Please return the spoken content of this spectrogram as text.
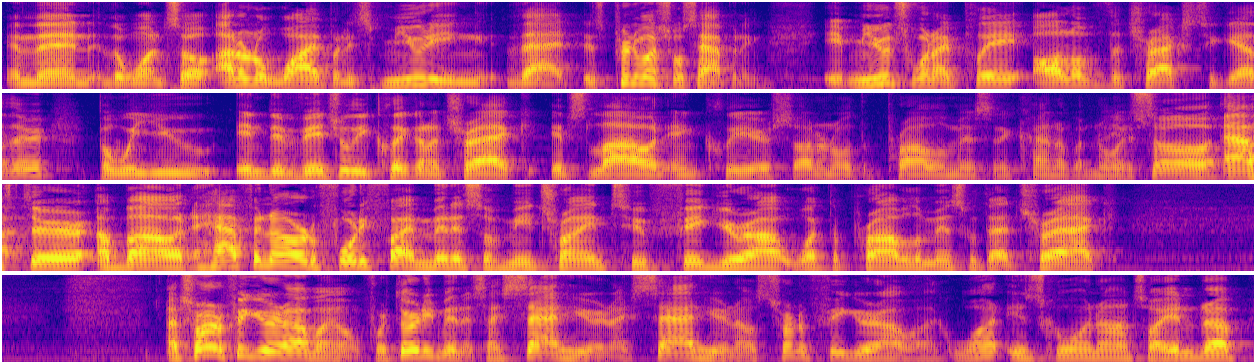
and then the one. So I don't know why, but it's muting that. It's pretty much what's happening. It mutes when I play all of the tracks together, but when you individually click on a track, it's loud and clear. So I don't know what the problem is, and it kind of annoys. So after about half an hour to 45 minutes of me trying to figure out what the problem is with that track. I tried to figure it out on my own for 30 minutes. I sat here and I sat here and I was trying to figure out like what is going on. So I ended up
